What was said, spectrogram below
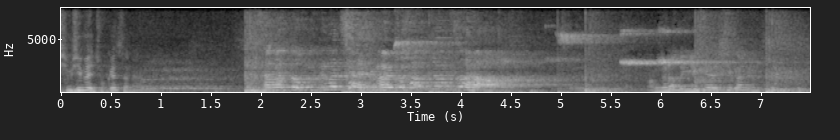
심심해 죽겠어 나. 이상한 또 그렇지 하지 말고 3점 써라. 안 그러면 얘기할 시간이 없어.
